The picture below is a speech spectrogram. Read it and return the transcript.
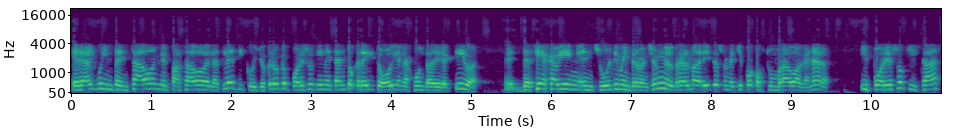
era algo impensado en el pasado del Atlético y yo creo que por eso tiene tanto crédito hoy en la junta directiva. Eh, decía Javi en, su última intervención, el Real Madrid es un equipo acostumbrado a ganar y por eso quizás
